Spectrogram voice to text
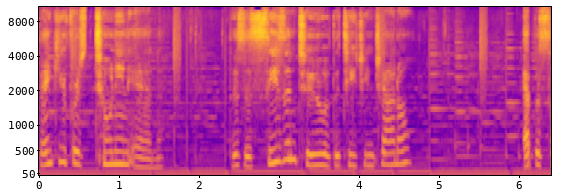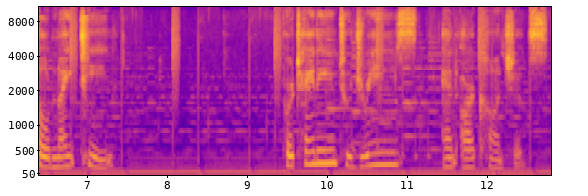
Thank you for tuning in. This is season two of the Teaching Channel, episode 19, pertaining to dreams and our conscience.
